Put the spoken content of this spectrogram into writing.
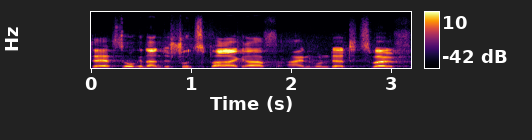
der sogenannte Schutzparagraf 112.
